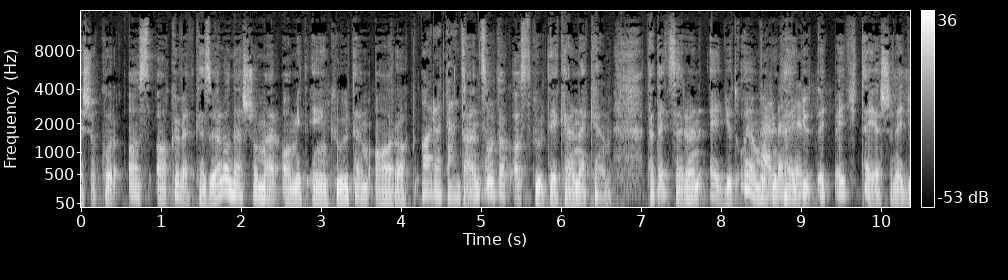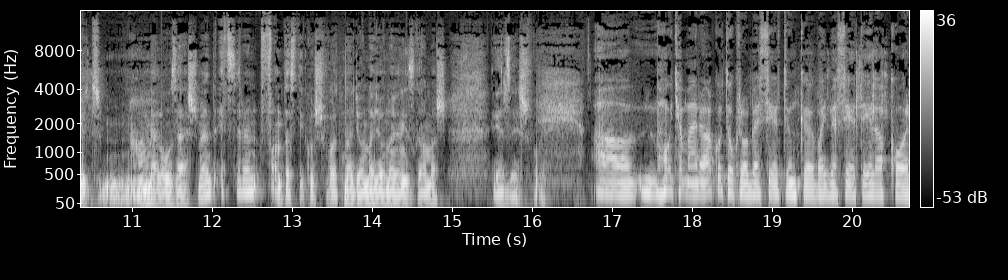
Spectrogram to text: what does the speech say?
és akkor az a következő eladáson már, amit én küldtem, arra, arra táncoltak. táncoltak, azt küldték el nekem. Tehát egyszerűen együtt, olyan volt, mintha együtt, egy, egy teljesen együtt Aha. melózás ment, egyszerűen fantasztikus volt, nagyon-nagyon-nagyon izgalmas érzés volt. A, hogyha már alkotókról beszéltünk, vagy beszéltél, akkor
